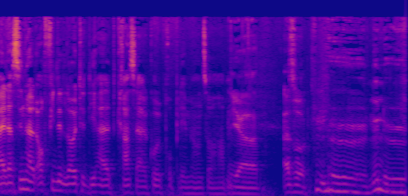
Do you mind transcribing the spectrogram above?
Weil das sind halt auch viele Leute, die halt krasse Alkoholprobleme und so haben. Ja, also nö, nö, nö.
